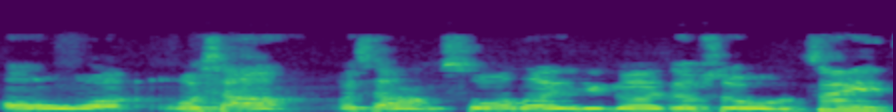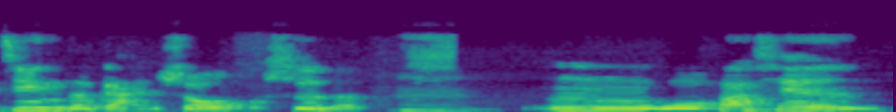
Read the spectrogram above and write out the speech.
哦，我我想我想说的一个就是我最近的感受是，嗯嗯，我发现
